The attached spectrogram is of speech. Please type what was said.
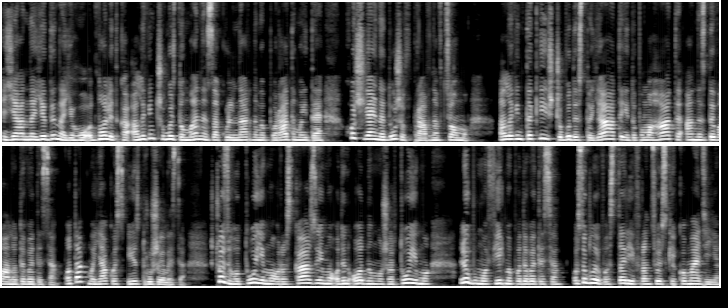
Я не єдина його однолітка, але він чомусь до мене за кулінарними порадами йде, хоч я й не дуже вправна в цьому. Але він такий, що буде стояти і допомагати, а не з дивану дивитися. Отак ми якось і здружилися. Щось готуємо, розказуємо один одному, жартуємо, любимо фільми подивитися, особливо старі французькі комедії.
